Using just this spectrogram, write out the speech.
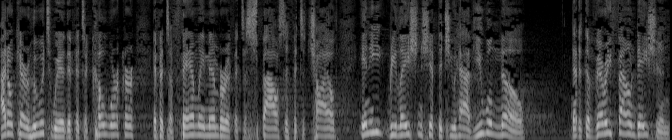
I don't care who it's with, if it's a coworker, if it's a family member, if it's a spouse, if it's a child, any relationship that you have, you will know that at the very foundation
